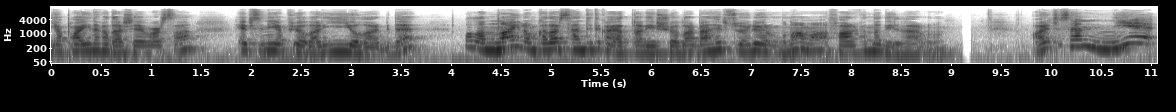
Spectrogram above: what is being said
yapay ne kadar şey varsa hepsini yapıyorlar, yiyorlar bir de. Valla naylon kadar sentetik hayatlar yaşıyorlar. Ben hep söylüyorum bunu ama farkında değiller bunun. Ayrıca sen niye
